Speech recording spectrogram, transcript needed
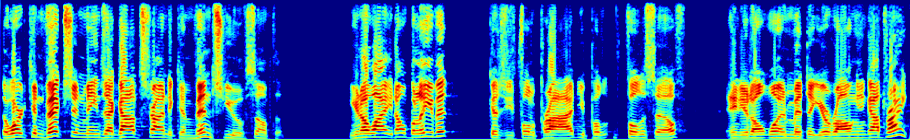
The word conviction means that God's trying to convince you of something. You know why you don't believe it? Because you're full of pride, you're full of self, and you don't want to admit that you're wrong and God's right.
